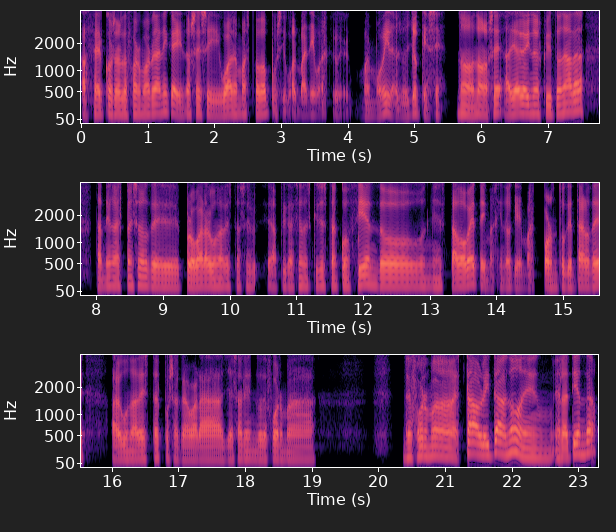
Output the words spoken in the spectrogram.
hacer cosas de forma orgánica y no sé si igual es más todo pues igual me animo a escribir más movidas yo qué sé. No no lo sé. A día de hoy no he escrito nada. También a expensas de probar alguna de estas eh, aplicaciones que se están cociendo en estado beta imagino que más pronto que tarde alguna de estas pues acabará ya saliendo de forma de forma estable y tal no en, en la tienda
